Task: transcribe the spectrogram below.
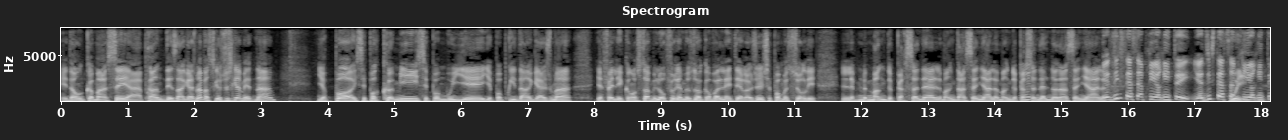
et donc commencer à prendre des engagements parce que jusqu'à maintenant, il a pas, il s'est pas commis, il s'est pas mouillé, il a pas pris d'engagement, il a fait les constats, mais là, au fur et à mesure qu'on va l'interroger, je sais pas, moi, sur les, le, le manque de personnel, le manque d'enseignants, le manque de personnel non enseignant. Il a dit que c'était sa priorité. Il a dit que c'était sa Oui. priorité,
